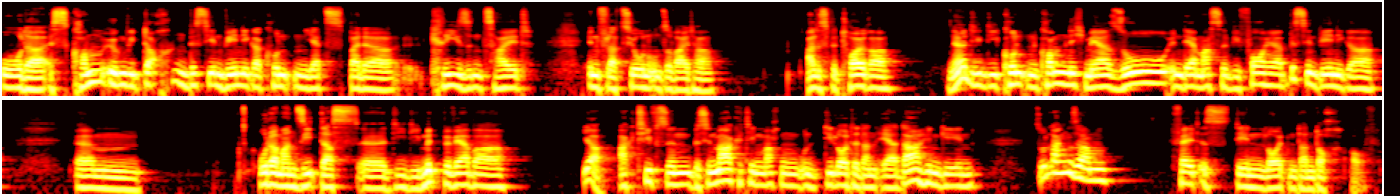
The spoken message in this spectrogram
Oder es kommen irgendwie doch ein bisschen weniger Kunden jetzt bei der Krisenzeit, Inflation und so weiter. Alles wird teurer. Ne? Die, die Kunden kommen nicht mehr so in der Masse wie vorher, bisschen weniger. Ähm, oder man sieht, dass äh, die, die Mitbewerber ja, aktiv sind, ein bisschen Marketing machen und die Leute dann eher dahin gehen. So langsam fällt es den Leuten dann doch auf.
